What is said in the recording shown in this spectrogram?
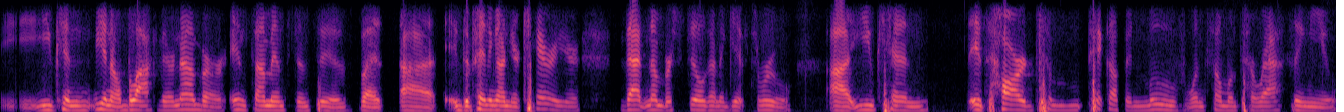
you can you know block their number in some instances but uh depending on your carrier that number's still going to get through uh you can it's hard to pick up and move when someone's harassing you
